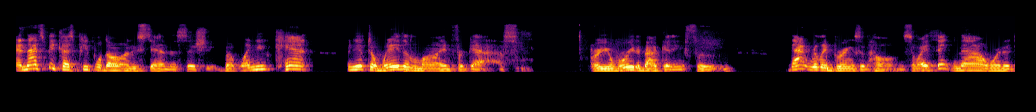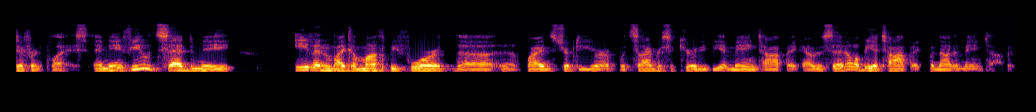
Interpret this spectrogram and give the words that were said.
And that's because people don't understand this issue. But when you can't when you have to wait in line for gas or you're worried about getting food, that really brings it home. So I think now we're in a different place. I mean, if you had said to me, even like a month before the uh, Biden's trip to Europe, would cybersecurity be a main topic? I would have said, oh, it'll be a topic, but not a main topic.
